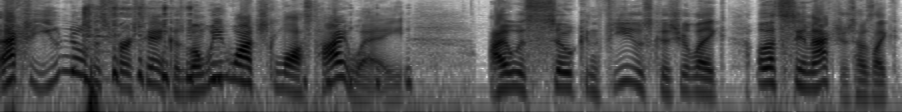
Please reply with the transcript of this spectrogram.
Actually, you know this firsthand because when we watched Lost Highway, I was so confused because you're like, "Oh, that's the same actress." I was like,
